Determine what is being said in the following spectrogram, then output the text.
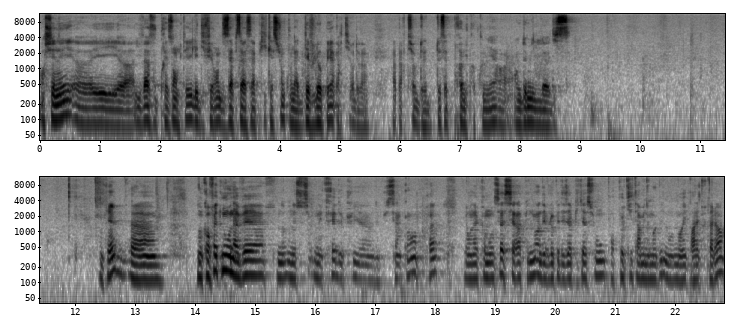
enchaîner et il va vous présenter les différentes applications qu'on a développées à partir de, cette première en 2010. Ok. Euh, donc en fait, nous, on avait, on est, créé depuis, euh, depuis 5 ans à peu près, et on a commencé assez rapidement à développer des applications pour petits terminaux mobiles, dont Maurice parlait tout à l'heure.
